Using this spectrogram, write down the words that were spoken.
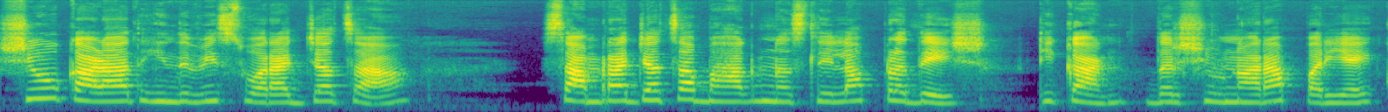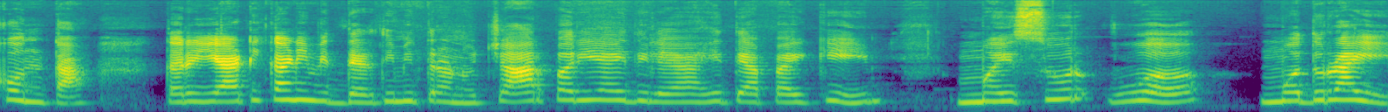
शिवकाळात हिंदवी स्वराज्याचा साम्राज्याचा भाग नसलेला प्रदेश ठिकाण दर्शवणारा पर्याय कोणता? तर या ठिकाणी विद्यार्थी मित्रांनो चार पर्याय दिले आहे त्यापैकी म्हैसूर व मदुराई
